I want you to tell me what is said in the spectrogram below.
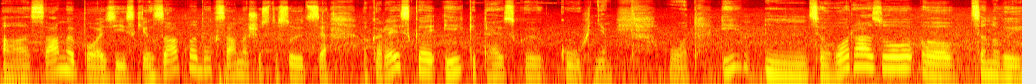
а саме по азійських закладах, саме що стосується корейської і китайської кухні. От і цього разу е, це новий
